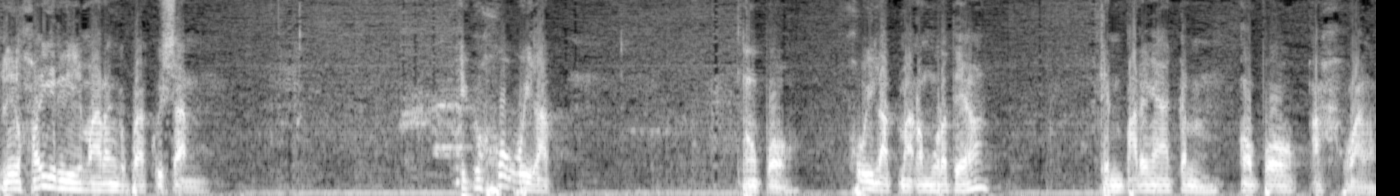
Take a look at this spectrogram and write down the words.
lil khairi marang kebagusan. Iku khuwilat. Apa? Khuwilat makna murad ya? Den paringaken apa ahwal?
